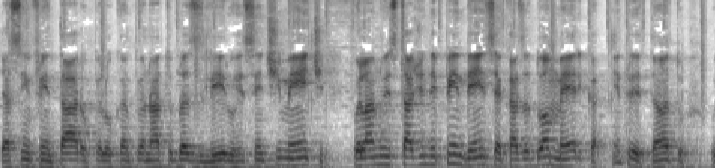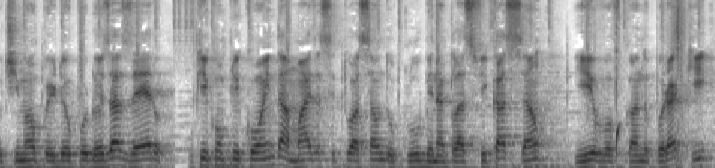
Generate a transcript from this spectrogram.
já se enfrentaram pelo Campeonato Brasileiro recentemente foi lá no estádio Independência, casa do América. Entretanto, o Timão perdeu por 2 a 0, o que complicou ainda mais a situação do clube na classificação. E eu vou ficando por aqui.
